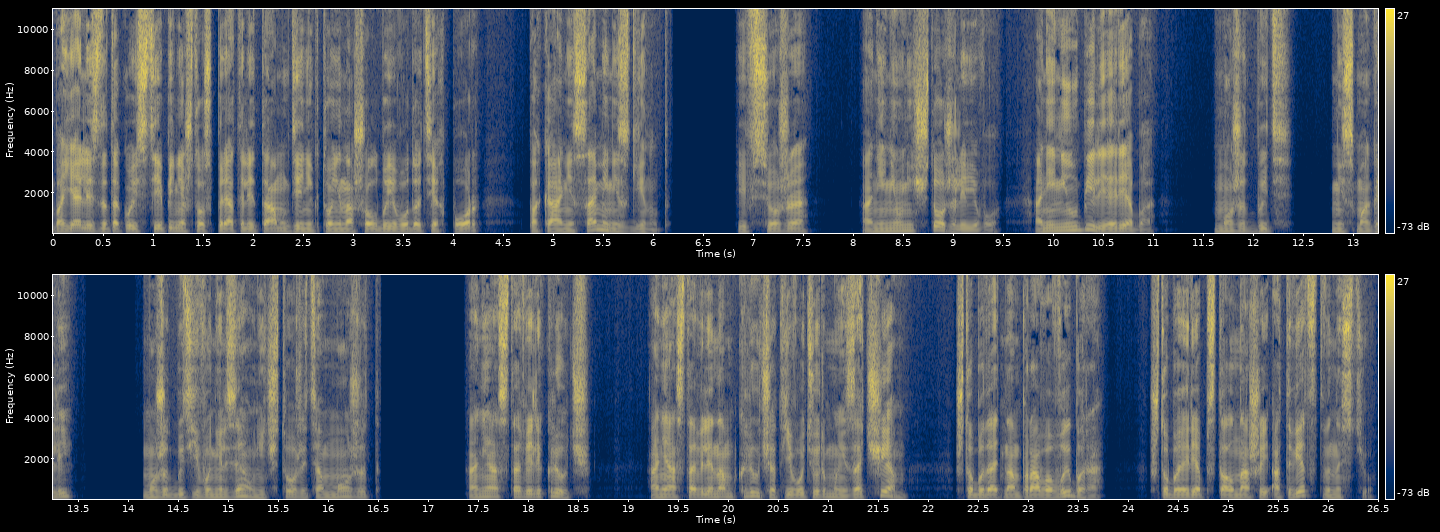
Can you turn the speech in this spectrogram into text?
Боялись до такой степени, что спрятали там, где никто не нашел бы его до тех пор, пока они сами не сгинут. И все же они не уничтожили его. Они не убили Эреба. Может быть, не смогли? Может быть, его нельзя уничтожить, а может... Они оставили ключ. Они оставили нам ключ от его тюрьмы. Зачем? Чтобы дать нам право выбора? Чтобы Эреб стал нашей ответственностью?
